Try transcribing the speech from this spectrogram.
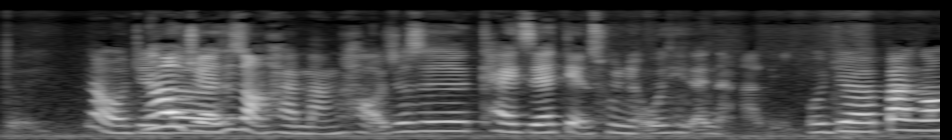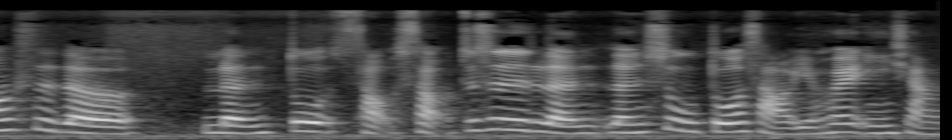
对。那我觉得，那我觉得这种还蛮好，就是可以直接点出你的问题在哪里。我觉得办公室的人多少少，就是人人数多少也会影响，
